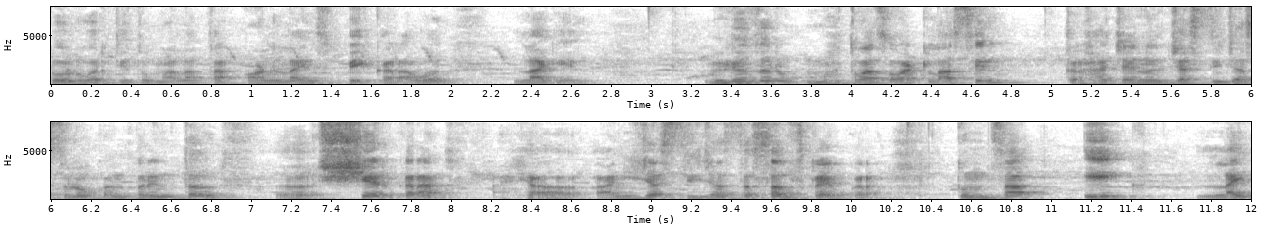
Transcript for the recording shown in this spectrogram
टोलवरती तुम्हाला आता ऑनलाईन पे करावं लागेल. व्हिडिओ जर महत्त्वाचा वाटला असेल तर हा चॅनल जास्तीत जास्त लोकांपर्यंत शेअर करा. ह्या- आणि जास्तीत जास्त सबस्क्राईब करा. तुमचा एक लाईक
